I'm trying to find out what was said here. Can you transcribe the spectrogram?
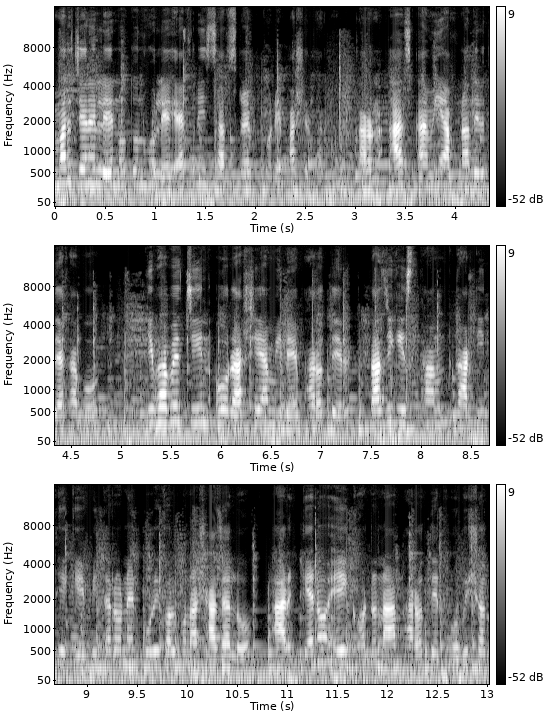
আমার চ্যানেলে নতুন হলে এখনই সাবস্ক্রাইব করে পাশে থাকুন। কারণ আজ আমি আপনাদের দেখাবো কীভাবে চীন ও রাশিয়া মিলে ভারতের তাজিকিস্তান ঘাঁটি থেকে বিতরণের পরিকল্পনা সাজালো আর কেন এই ঘটনা ভারতের ভবিষ্যৎ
